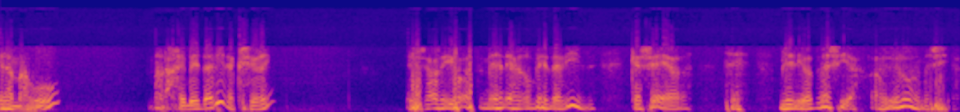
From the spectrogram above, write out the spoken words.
אלא מה הוא? מלאכי בית דוד הכשרים. אפשר להיות מלך בית דוד כשר בלי להיות משיח, אבל הוא לא המשיח.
